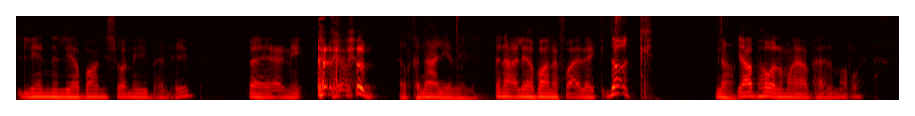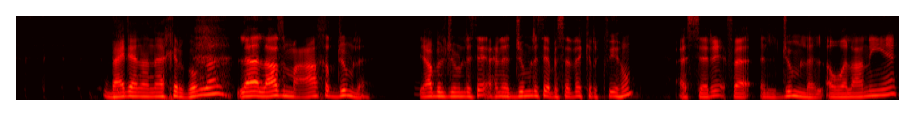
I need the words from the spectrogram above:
لأن اليابان شلون يجيبها الحين فيعني القناع الياباني. قناع اليابان أفو عليك. دوك! نعم. يابها ولا ما يابها هالمرة؟ بعيدا عن آخر جملة؟ لا لازم مع اخر جملة. جاب الجملتين إحنا الجملتين بس أذكرك فيهم على السريع. فالجملة الأولانية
